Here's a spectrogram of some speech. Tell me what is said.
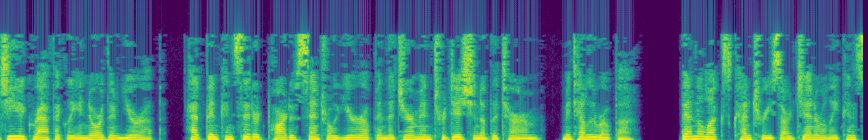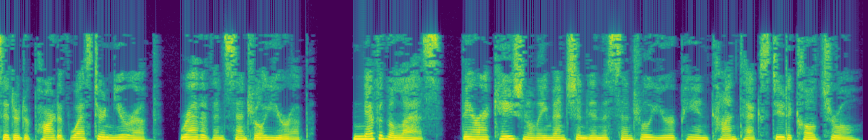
geographically in Northern Europe, have been considered part of Central Europe in the German tradition of the term, Mitteleuropa. Benelux countries are generally considered a part of Western Europe, rather than Central Europe. Nevertheless, they are occasionally mentioned in the Central European context due to cultural,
